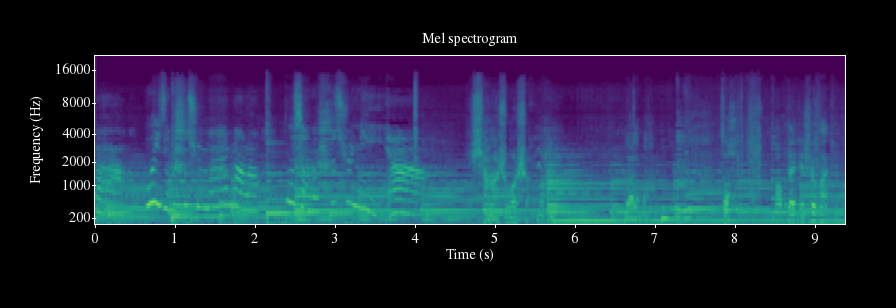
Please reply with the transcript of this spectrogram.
爸，我已经失去妈妈了，不想再失去你呀。瞎说什么？饿了吧？走，爸爸带你吃饭去啊。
